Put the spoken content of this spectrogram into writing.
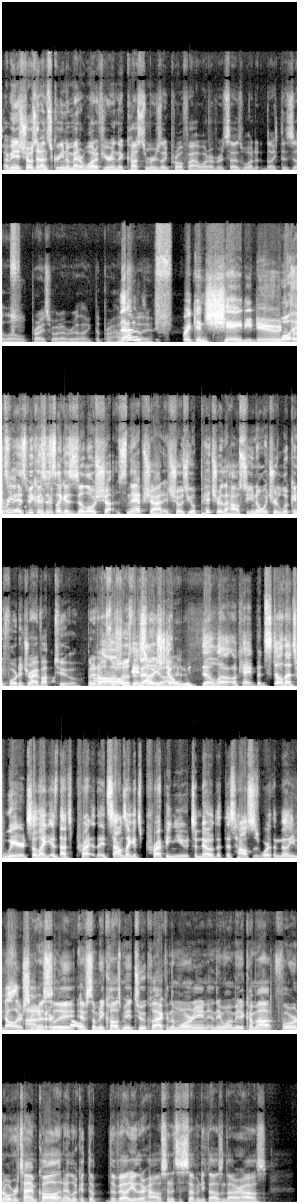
I mean, it shows it on screen no matter what. If you're in the customer's like profile, whatever, it says what like the Zillow price or whatever, like the pri- house That is freaking shady, dude. Well, it's, it's because it's like a Zillow shot, snapshot. It shows you a picture of the house, so you know what you're looking for to drive up to. But it also Oh, shows the okay, value. So it's showing you Zillow. Okay, but still, that's weird. So like, that's pre- It sounds like it's prepping you to know that this house is worth a million dollars. Honestly, you better sell. if somebody calls me at two o'clock in the morning and they want me to come out for an overtime call, and I look at the the value of their house and it's a seventy thousand dollar house,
